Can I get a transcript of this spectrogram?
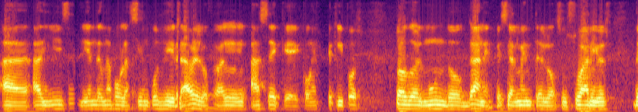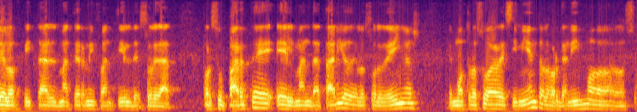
Ah, allí se atiende una población considerable, lo cual hace que con estos equipos todo el mundo gane, especialmente los usuarios del Hospital Materno Infantil de Soledad. Por su parte, el mandatario de los soledeños mostró su agradecimiento a los organismos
